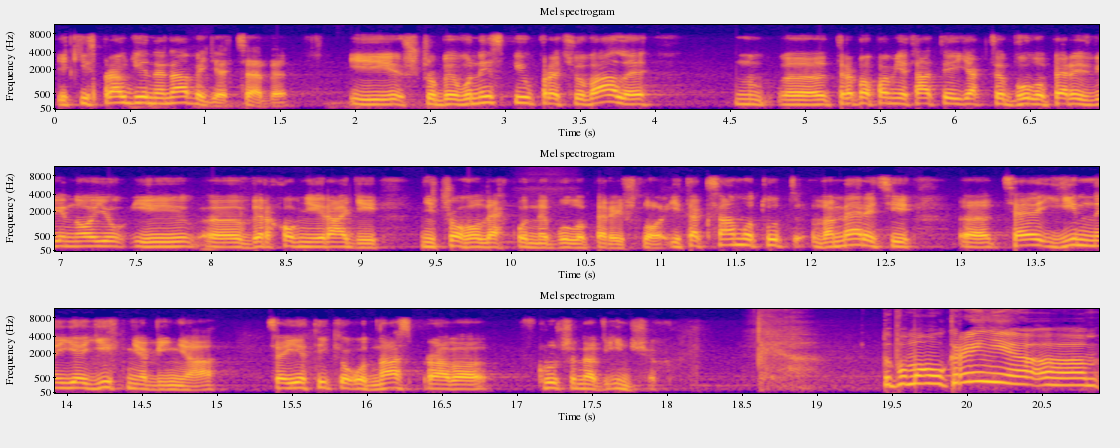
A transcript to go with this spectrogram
які справді ненавидять себе. І щоб вони співпрацювали, ну е, треба пам'ятати, як це було перед війною, і е, в Верховній Раді нічого легко не було перейшло. І так само тут в Америці це їм не є їхня війна, це є тільки одна справа, включена в інших. Допомога Україні е,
